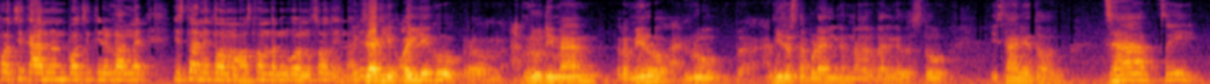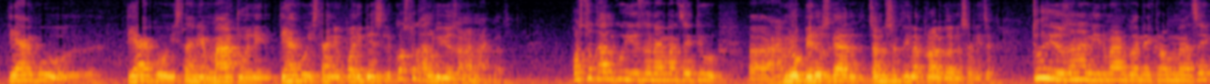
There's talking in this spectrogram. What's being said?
पछि कार्यान्वयन पछितिर लानलाई स्थानीय तहमा हस्तान्तरण गर्न सक्दैन एक्ज्याक्टली अहिलेको हाम्रो डिमान्ड र मेरो हाम्रो हामी जस्ता बुढानीगञ्ज नगरपालिका जस्तो स्थानीय तहहरू जहाँ चाहिँ त्यहाँको त्यहाँको स्थानीय माटोले त्यहाँको स्थानीय परिवेशले कस्तो खालको योजना माग गर्छ कस्तो खालको योजनामा चाहिँ त्यो हाम्रो बेरोजगार जनशक्तिलाई प्रयोग गर्न सकिन्छ? त्यो योजना निर्माण गर्ने क्रममा चाहिँ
